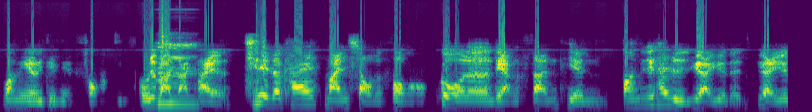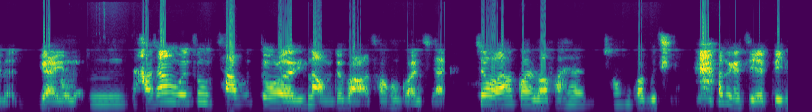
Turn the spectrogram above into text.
外面有一点点风进来？我就把它打开了，其实也就开蛮小的缝哦。过了两三天，房间就开始越来越冷，越来越冷，越来越冷。嗯，好像温度差不多了，那我们就把窗户关起来。结果我要关的时候，发现窗户关不起来，它整个结冰。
